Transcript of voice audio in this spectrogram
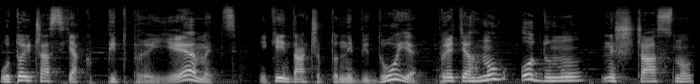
У той час як підприємець, який начебто не бідує, притягнув одну нещасну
